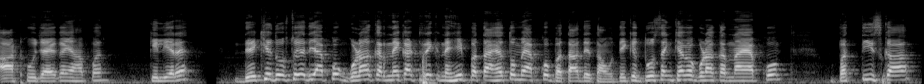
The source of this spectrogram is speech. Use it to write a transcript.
आठ हो जाएगा यहाँ पर। क्लियर है? देखिए दोस्तों, यदि आपको गुणा करने का ट्रिक नहीं पता है तो मैं आपको बता देता हूँ। देखिए, दो संख्या का गुणा करना है आपको, बत्तीस का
